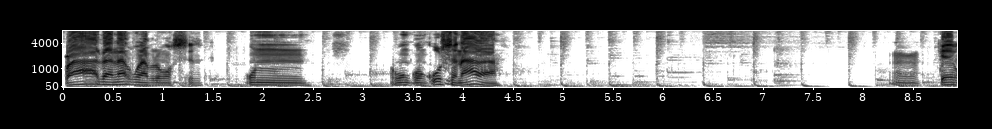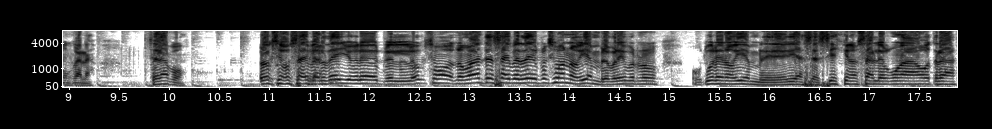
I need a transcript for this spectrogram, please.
rata, nada, alguna promoción, un, algún concurso, nada. Mm, quedé con ganas. ¿Será, po? Próximo Cyber Day, yo creo, el próximo, normalmente el Cyber Day el próximo noviembre, por ahí por octubre, noviembre debería ser. Si es que no sale alguna otra,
